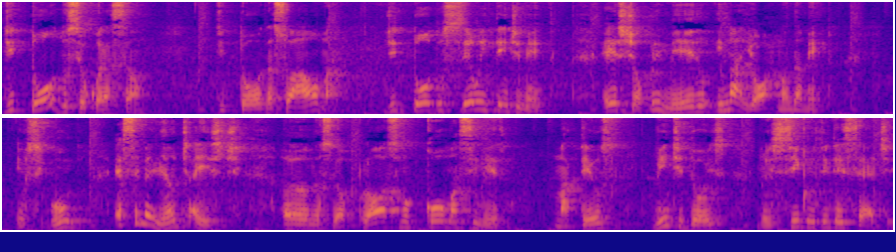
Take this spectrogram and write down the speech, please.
de todo o seu coração, de toda a sua alma de todo o seu entendimento. Este é o primeiro e maior mandamento. E o segundo é semelhante a este: ame o seu próximo como a si mesmo. Mateus 22, versículo 37 e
